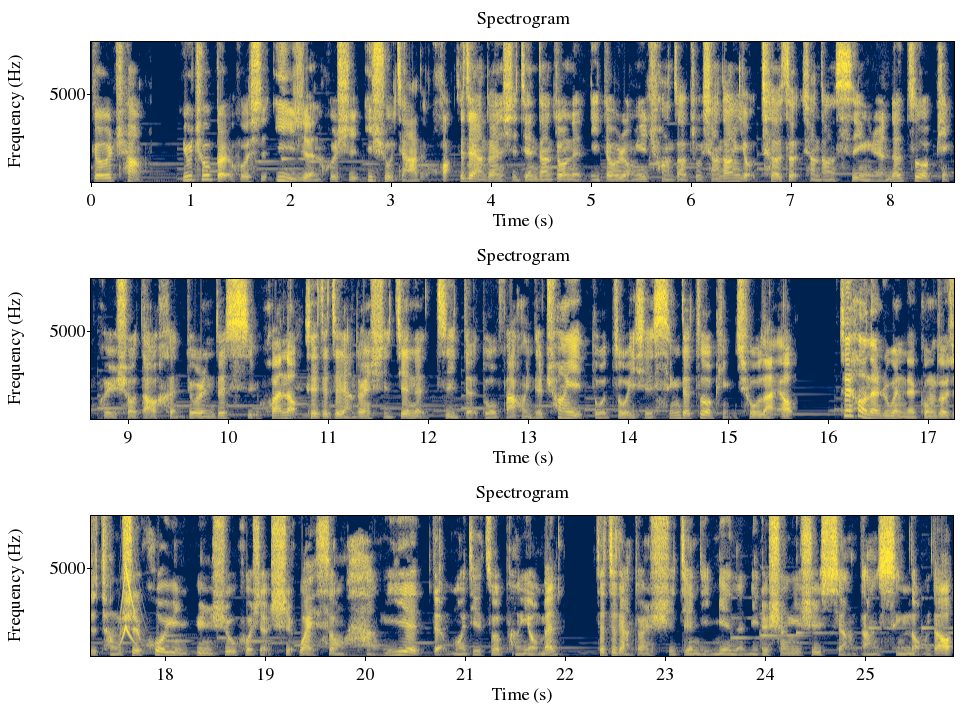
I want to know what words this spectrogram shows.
歌唱。YouTuber 或是艺人或是艺术家的话，在这两段时间当中呢，你都容易创造出相当有特色、相当吸引人的作品，会受到很多人的喜欢哦。所以在这两段时间呢，记得多发挥你的创意，多做一些新的作品出来哦。最后呢，如果你的工作是从事货运运输或者是外送行业的摩羯座朋友们，在这两段时间里面呢，你的生意是相当兴隆的哦。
